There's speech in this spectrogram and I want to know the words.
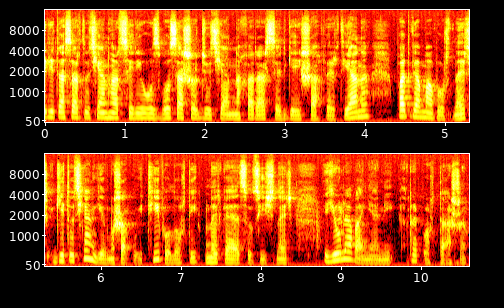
երիտասարդության հարցերի ու զբոսաշրջության նախարար Սերգեյ Շահվերդյանը, падգամավորներ, գիտության եւ մշակույթի ոլորտի ներկայացուցիչներ Յուլիա Վանյանի ռեպորտաժը։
